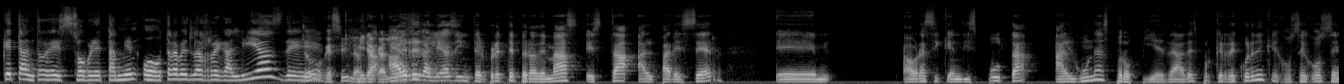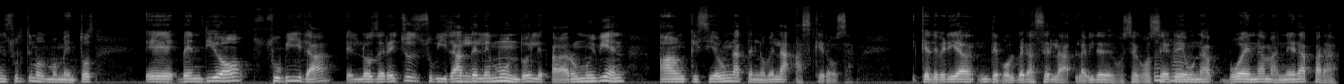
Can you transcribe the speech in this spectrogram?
¿qué tanto es sobre también otra vez las regalías de... Mira, hay regalías de intérprete, pero además está, al parecer, eh, ahora sí que en disputa algunas propiedades, porque recuerden que José José en sus últimos momentos eh, vendió su vida, eh, los derechos de su vida a Telemundo y le pagaron muy bien, aunque hicieron una telenovela asquerosa, que debería de volver a hacer la, la vida de José José de una buena manera para,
